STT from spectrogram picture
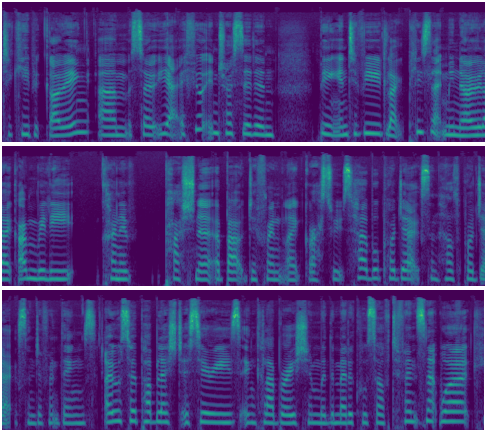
to keep it going. Um, so yeah, if you're interested in being interviewed, like please let me know. Like I'm really kind of passionate about different like grassroots herbal projects and health projects and different things. I also published a series in collaboration with the Medical Self Defense Network,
